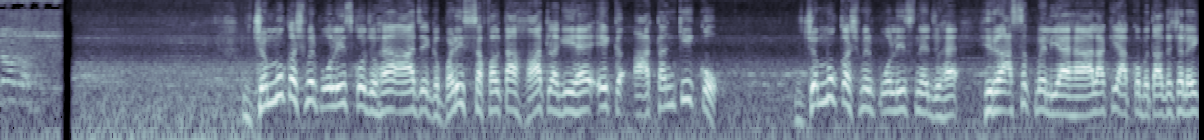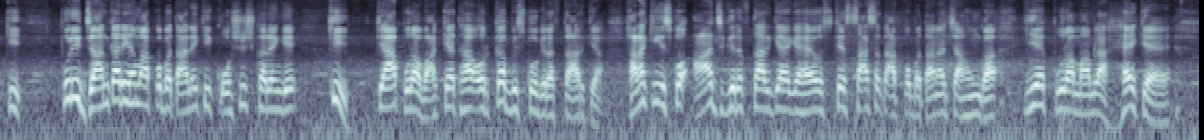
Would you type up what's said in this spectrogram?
Thank you. Jammu Kashmir police को जो है आज एक बड़ी सफलता हाथ लगी है। एक आतंकी को जम्मू कश्मीर पुलिस ने जो है हिरासत में लिया है। हालाँकि आपको बताते चले कि पूरी जानकारी हम आपको बताने की कोशिश करेंगे। कि क्या पूरा वाक्य था और कब इसको गिरफ़्तार किया। हालाँकि इसको आज गिरफ़्तार किया गया है, उसके साथ साथ आपको बताना चाहूँगा, ये पूरा मामला है क्या है?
